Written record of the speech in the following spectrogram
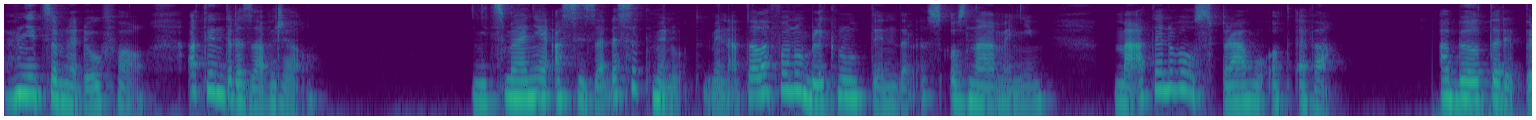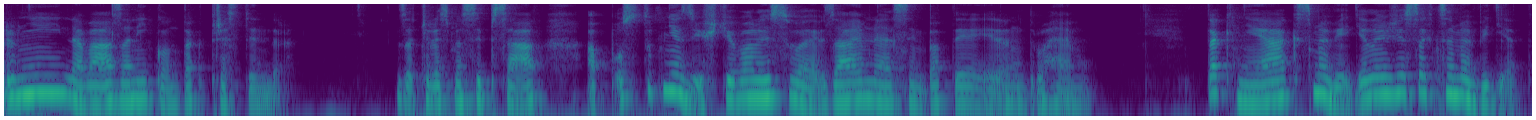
V nic jsem nedoufal a Tinder zavřel. Nicméně asi za 10 minut mi na telefonu bliknul Tinder s oznámením Máte novou zprávu od Eva. A byl tedy první navázaný kontakt přes Tinder. Začali jsme si psát a postupně zjišťovali svoje vzájemné sympatie jeden k druhému. Tak nějak jsme věděli, že se chceme vidět.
